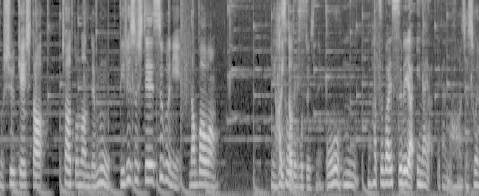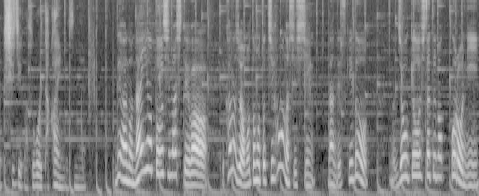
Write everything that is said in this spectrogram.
の集計したチャートなんでもうリリースしてすぐにナンバーワンに入ったってことですね。おおうん、発売するや否やって感じですあーじゃあすごいやっぱ支持がすごい高いんですね。であの内容としましては彼女はもともと地方の出身なんですけど上京したての頃に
